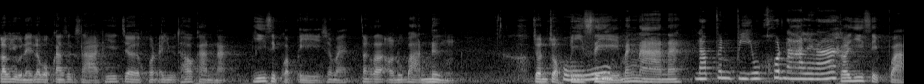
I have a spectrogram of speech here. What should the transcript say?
เราอยู่ในระบบการศึกษาที่เจอคนอายุเท่ากันอะ 20กว่าปีใช่ไหมตั้งแต่อนุบาลหนึ่งจนจบปีโอ้โหสี่แม่งนานนะ นับเป็นปีโคตรนานเลยนะ ก็20กว่า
